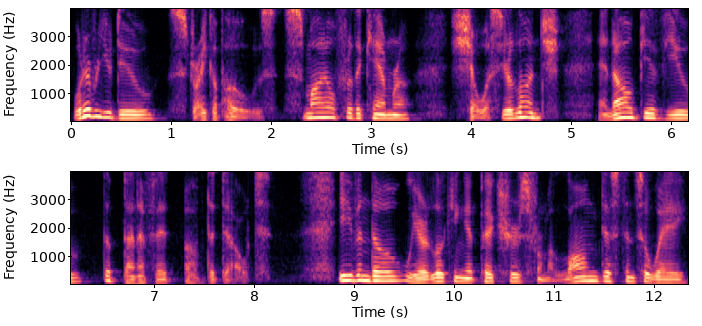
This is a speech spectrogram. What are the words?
Whatever you do, strike a pose, smile for the camera, show us your lunch, and I'll give you the benefit of the doubt. Even though we are looking at pictures from a long distance away,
